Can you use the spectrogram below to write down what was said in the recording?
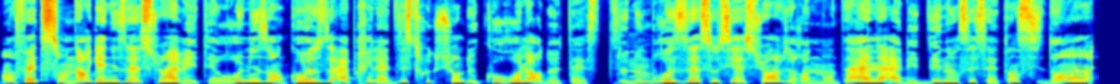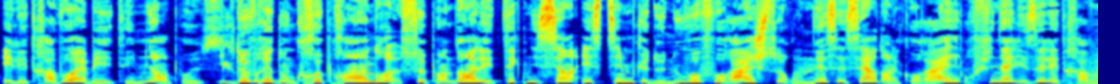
En fait, son organisation avait été remise en cause après la destruction de coraux lors de tests. De nombreuses associations environnementales avaient dénoncé cet incident et les travaux avaient été mis en pause. Il devrait donc reprendre, cependant les techniciens estiment que de nouveaux forages seront nécessaires dans le corail pour finaliser les travaux.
